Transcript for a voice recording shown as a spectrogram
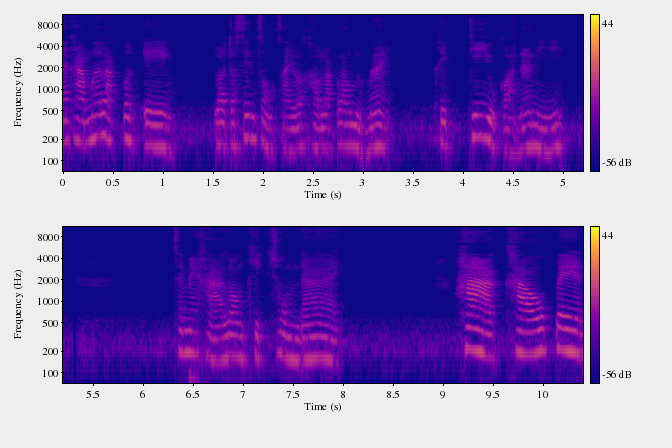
นะคะ เมื่อรักตนเองเราจะสิ้นสงสัยว่าเขารักเราหรือไม่ คลิปที่อยู่ก่อนหน้านี้ ใช่ไหมคะ ลองคลิกชมได้ หากเขาเป็น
